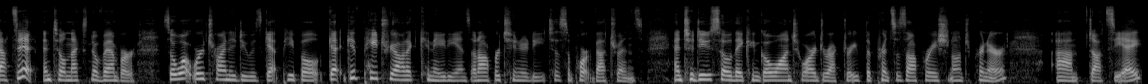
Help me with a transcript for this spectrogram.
that's it until next November. So what we're trying to do is get people get give patriotic Canadians an opportunity to support veterans, and to do so they can go on to our directory, the Prince's Operation Entrepreneur, um, .ca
